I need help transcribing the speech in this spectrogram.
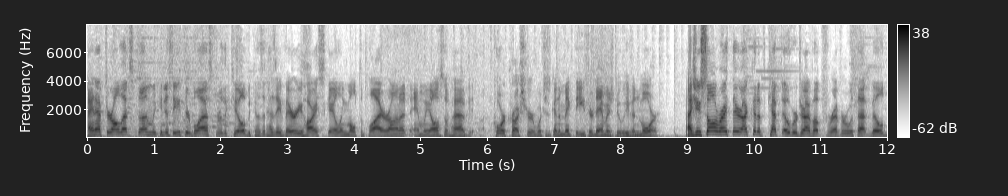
And after all that's done, we can just Ether Blast for the kill because it has a very high scaling multiplier on it, and we also have Core Crusher, which is going to make the Ether damage do even more. As you saw right there, I could have kept Overdrive up forever with that build,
